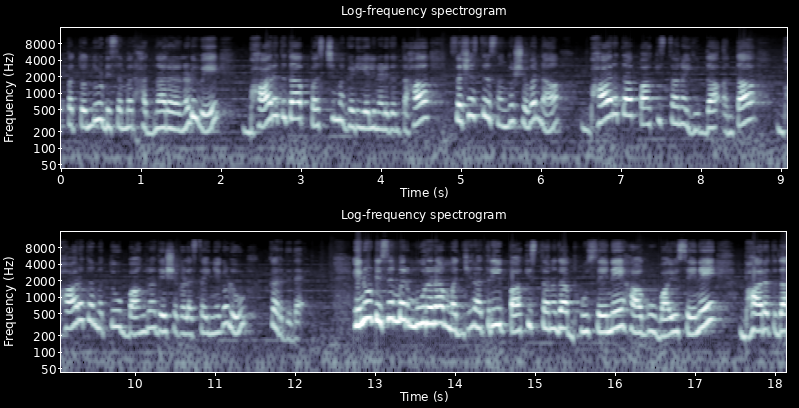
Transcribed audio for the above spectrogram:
ಎಪ್ಪತ್ತೊಂದು ಡಿಸೆಂಬರ್ ಹದಿನಾರರ ನಡುವೆ ಭಾರತದ ಪಶ್ಚಿಮ ಗಡಿಯಲ್ಲಿ ನಡೆದಂತಹ ಸಶಸ್ತ್ರ ಸಂಘರ್ಷವನ್ನು ಭಾರತ ಪಾಕಿಸ್ತಾನ ಯುದ್ಧ ಅಂತ ಭಾರತ ಮತ್ತು ಬಾಂಗ್ಲಾದೇಶಗಳ ಸೈನ್ಯಗಳು ಕರೆದಿದೆ. ಇನ್ನು ಡಿಸೆಂಬರ್ ಮೂರರ ಮಧ್ಯರಾತ್ರಿ ಪಾಕಿಸ್ತಾನದ ಭೂಸೇನೆ ಹಾಗೂ ವಾಯುಸೇನೆ, ಭಾರತದ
